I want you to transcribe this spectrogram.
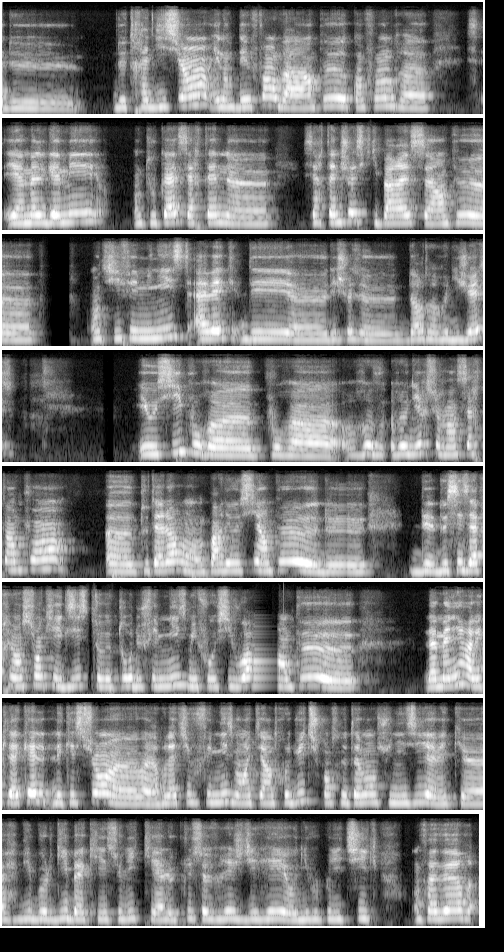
de, de, tradition. Et donc, des fois, on va un peu confondre euh, et amalgamer, en tout cas, certaines, certaines choses qui paraissent un peu anti-féministes avec des, des choses d'ordre religieuse. Et aussi, pour, pour revenir sur un certain point, tout à l'heure, on parlait aussi un peu de de, ces appréhensions qui existent autour du féminisme, il faut aussi voir un peu euh, la manière avec laquelle les questions euh, relatives au féminisme ont été introduites. Je pense notamment en Tunisie avec euh, Habib Bourguiba, qui est celui qui a le plus œuvré, je dirais, au niveau politique en faveur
